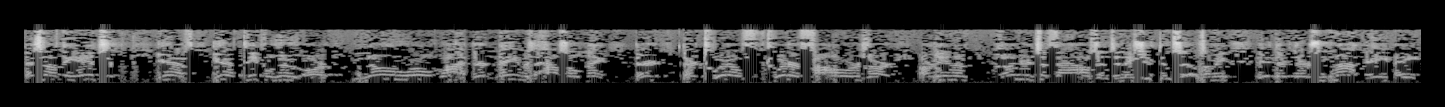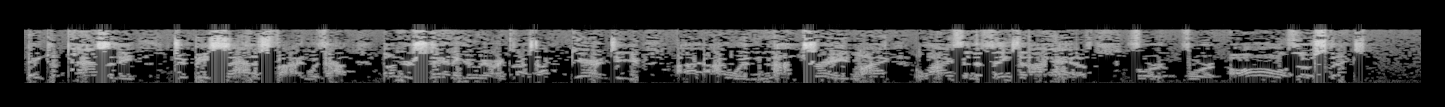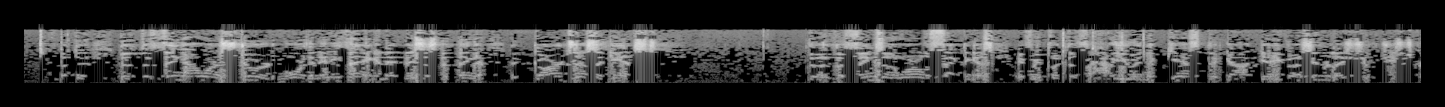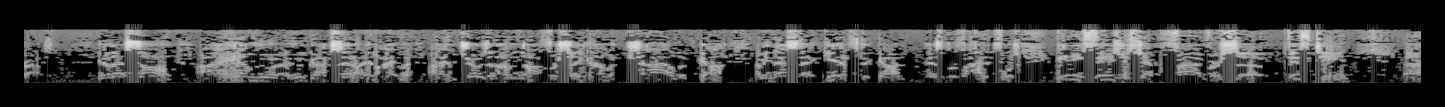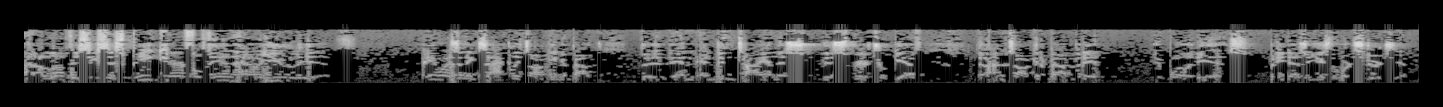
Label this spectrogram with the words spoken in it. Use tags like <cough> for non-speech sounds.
That's not the answer. You have you have people who are known worldwide. Their name is a household name. Their their Twitter Twitter followers are are in the hundreds of thousands, and they shoot themselves. I mean, there, there's not a, a, a capacity to be satisfied without understanding who we are in Christ. I guarantee you, I, I would not trade my life and the things that I have for for all of those things. But the, the, the thing I want to steward more than anything, and this is the thing that, that guards us against the, the things of the world affecting us, if we put the value in the gift that God gave us in relationship with Jesus Christ. You know that song, I am who, who God said I am. I am, a, I am chosen. I'm not forsaken. I'm a child of God. I mean, that's that gift that God has provided for us. In Ephesians chapter 5, verse uh, 15, uh, I love this. He says, Be careful then how you live. He wasn't exactly talking about the, and, and didn't tie in this, this spiritual gift that I'm talking about, but it, well, it is. But he doesn't use the word stewardship.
